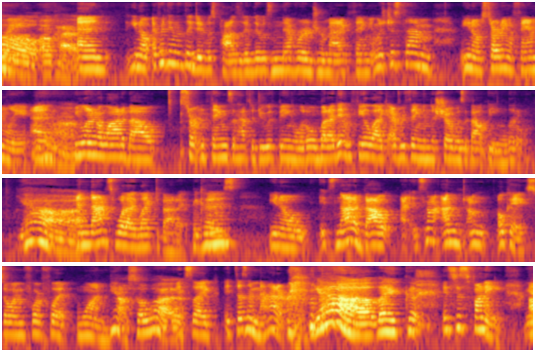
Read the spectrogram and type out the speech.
great. Oh, okay. And you know, everything that they did was positive. There was never a dramatic thing. It was just them, you know, starting a family, and Yeah. you learned a lot about certain things that have to do with being little. But I didn't feel like everything in the show was about being little, yeah. and that's what I liked about it Mhm. because. You know, it's not about. It's not. I'm. I'm okay. So I'm four foot one. yeah. So what? It's like it doesn't matter. yeah. Like. it's just funny. Yeah.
